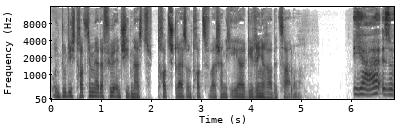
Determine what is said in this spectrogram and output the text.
Und du dich trotzdem ja dafür entschieden hast, trotz Stress und trotz wahrscheinlich eher geringerer Bezahlung. Ja, also,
